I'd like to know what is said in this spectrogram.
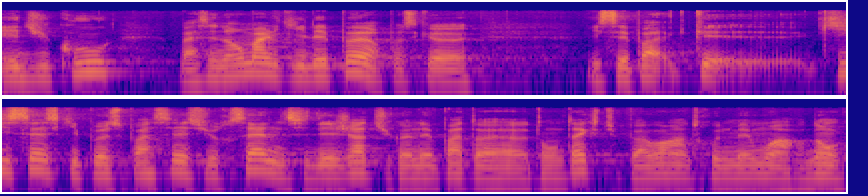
Et du coup, bah, c'est normal qu'il ait peur parce que il sait pas, qui sait ce qui peut se passer sur scène si déjà tu connais pas ton texte, tu peux avoir un trou de mémoire. Donc,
